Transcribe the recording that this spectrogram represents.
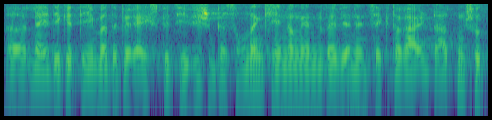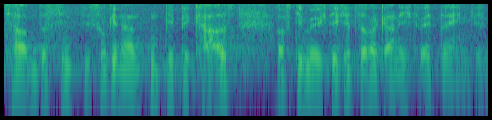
leidige Thema der bereichsspezifischen Personenkennungen, weil wir einen sektoralen Datenschutz haben. Das sind die sogenannten BPKs, auf die möchte ich jetzt aber gar nicht weiter eingehen.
